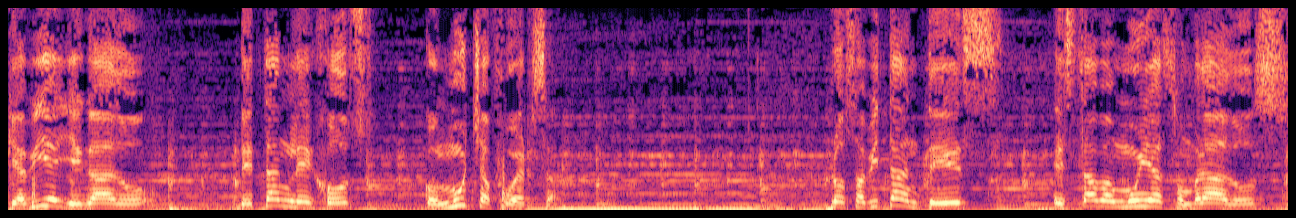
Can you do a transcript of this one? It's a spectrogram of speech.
que había llegado de tan lejos con mucha fuerza. Los habitantes estaban muy asombrados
